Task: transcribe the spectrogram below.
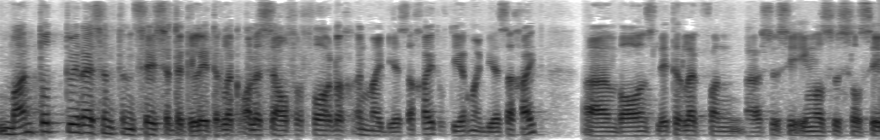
Man tot 2006 het ek letterlik alles self vervaardig in my besigheid of deur my besigheid. Ehm um, waar ons letterlik van uh, soos die Engelse sal sê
